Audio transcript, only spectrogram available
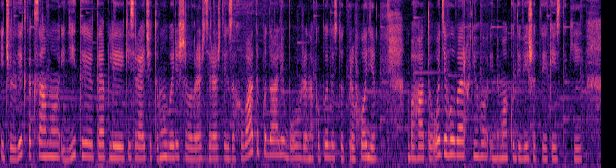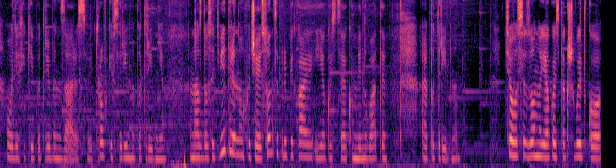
І чоловік так само, і діти теплі якісь речі, тому вирішила врешті-решт їх заховати подалі, бо вже накопилось тут при вході багато одягу верхнього, і нема куди вішати якийсь такий одяг, який потрібен зараз. Вітровки все рівно потрібні. У нас досить вітряно, хоча і сонце припікає, і якось це комбінувати е, потрібно. Цього сезону якось так швидко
